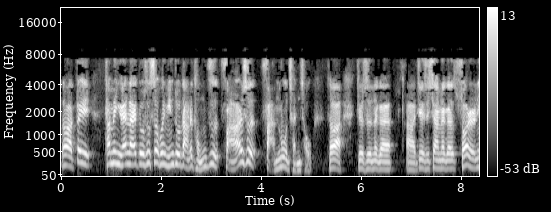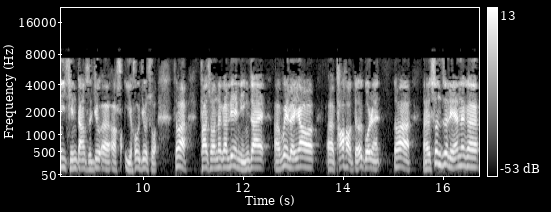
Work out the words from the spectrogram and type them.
是吧？对他们原来都是社会民主党的同志，反而是反目成仇。是吧？就是那个啊，就是像那个索尔尼琴当时就呃呃以后就说，是吧？他说那个列宁在呃为了要呃讨好德国人，是吧？呃，甚至连那个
